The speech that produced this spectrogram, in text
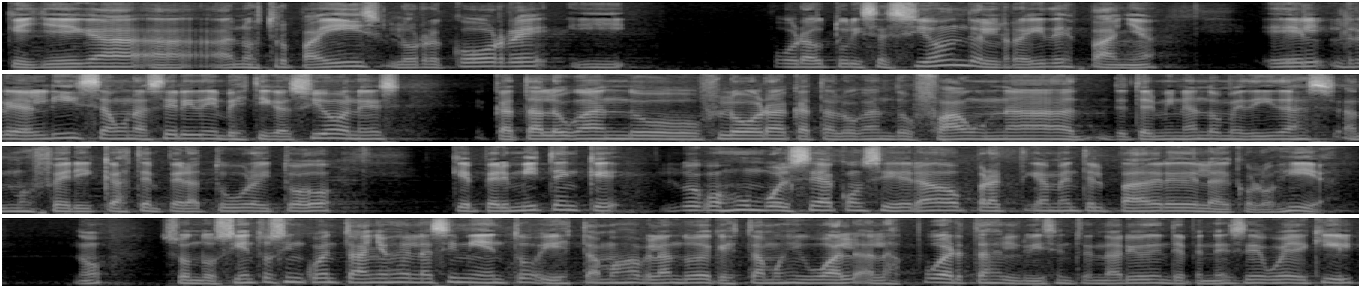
que llega a, nuestro país, lo recorre y por autorización del rey de España, él realiza una serie de investigaciones catalogando flora, catalogando fauna, determinando medidas atmosféricas, temperatura y todo, que permiten que luego Humboldt sea considerado prácticamente el padre de la ecología, ¿no? Son 250 años del nacimiento y estamos hablando de que estamos igual a las puertas del Bicentenario de Independencia de Guayaquil.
